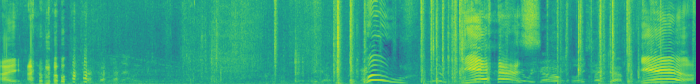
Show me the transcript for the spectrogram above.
I I don't know. There you go. Woo! Yes! There we go. Nice job. Yeah!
